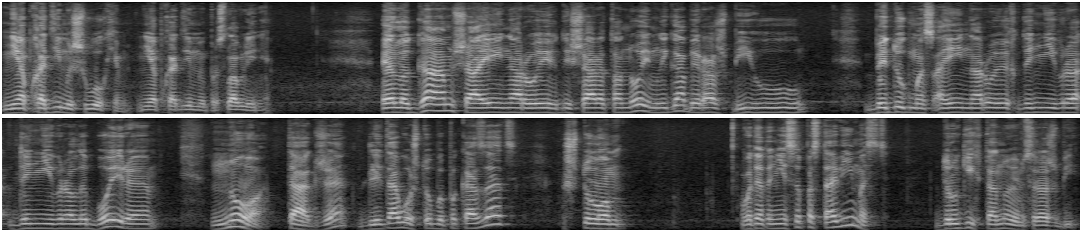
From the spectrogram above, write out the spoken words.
необходимы швохим, необходимы прославления. Элагам шаей нароих дишара таноим рашбиу Бедугмас Аинароих Денивра Лебойре. Но также для того, чтобы показать, что вот эта несопоставимость других таноем с Рожби,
